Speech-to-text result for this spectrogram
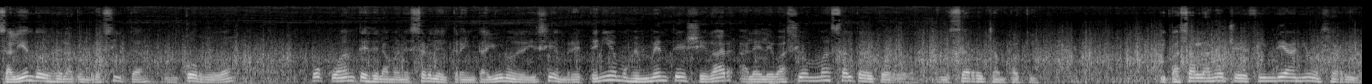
Saliendo desde la cumbrecita, en Córdoba, poco antes del amanecer del 31 de diciembre, teníamos en mente llegar a la elevación más alta de Córdoba, el Cerro Champaquí, y pasar la noche de fin de año allá arriba.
